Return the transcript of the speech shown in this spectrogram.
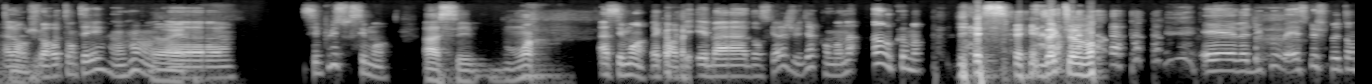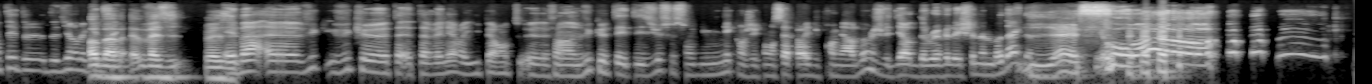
Alors, je dois retenter. Uh-huh. Euh, c'est plus ou c'est moins? Ah, c'est moins. Ah, c'est moins, d'accord. Et eh bah, dans ce cas-là, je veux dire qu'on en a un en commun. Yes, exactement. Et bah, du coup, est-ce que je peux tenter de, dire le Oh bah vas-y, vas-y. Et bah euh, vu, vu que tu avais l'air hyper, euh, enfin vu que tes, yeux se sont illuminés quand j'ai commencé à parler du premier album, je vais dire The Revelation Embodied. Yes. Wow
